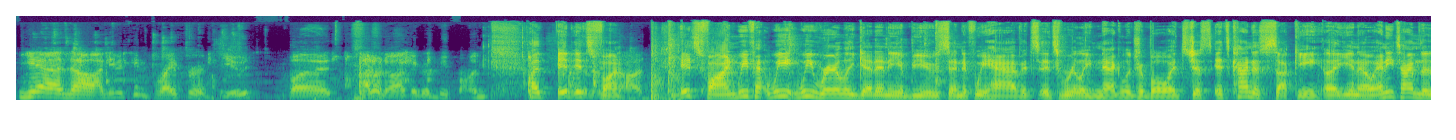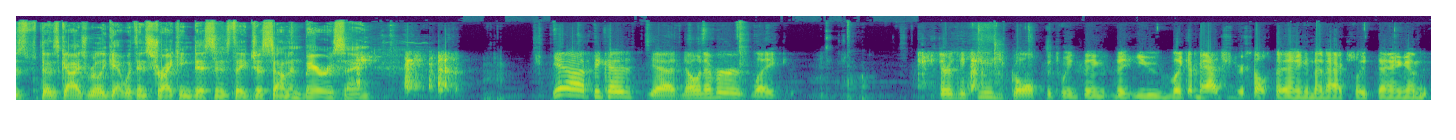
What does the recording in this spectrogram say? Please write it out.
Yeah, no, I mean it seems right for abuse, but I don't know. I think it would be fun. I, it, it's fun. It's fine. We've ha- we we rarely get any abuse, and if we have, it's it's really negligible. It's just it's kind of sucky. Like you know, anytime those those guys really get within striking distance, they just sound embarrassing. Yeah, because yeah, no one ever like there's a huge gulf between things that you like imagine yourself saying and then actually saying and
